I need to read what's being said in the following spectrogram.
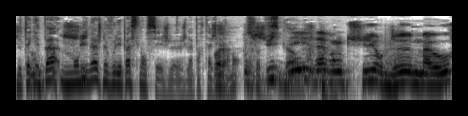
Ne t'inquiète pas, mon image ne voulait pas se lancer. Je, je la partage également sur Discord. des aventures de Mao.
